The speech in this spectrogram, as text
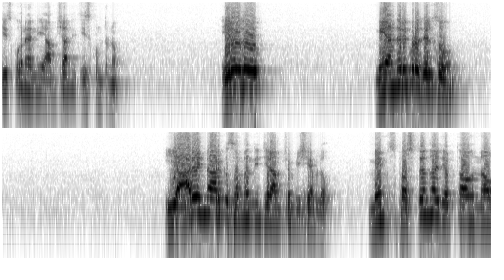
తీసుకునే అంశాన్ని తీసుకుంటున్నాం. ఈరోజు మీ అందరికీ కూడా తెలుసు ఈ ఆర్ అండ్ సంబంధించిన అంశం విషయంలో మేము స్పష్టంగా చెప్తా ఉన్నాం.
